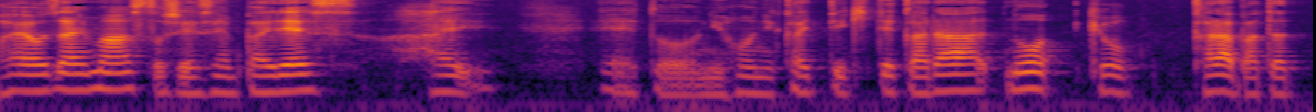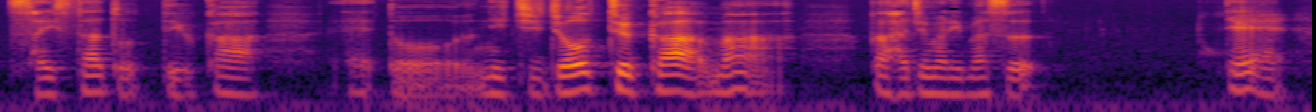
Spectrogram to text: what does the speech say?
はようございます。としえ先輩です。はい。えっ、と、日本に帰ってきてからの、今日からまた再スタートっていうか、えっ、と、日常っていうか、まあ、が始まります。で、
